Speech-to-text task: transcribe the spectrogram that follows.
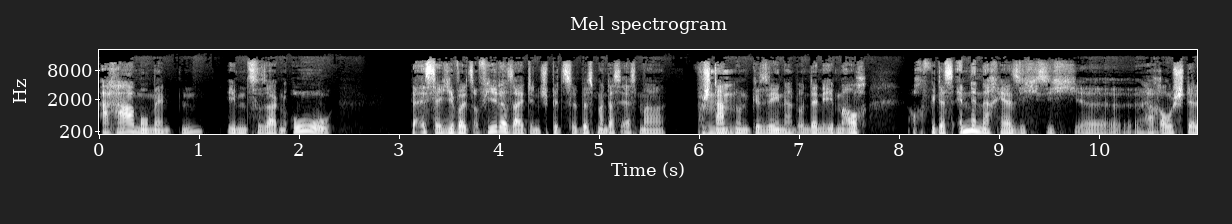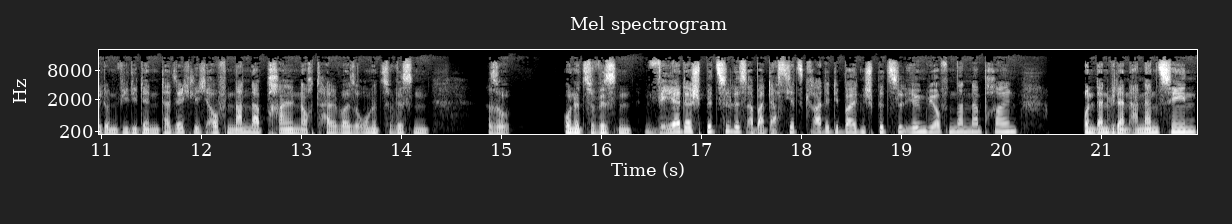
Aha-Momenten, eben zu sagen, oh, da ist ja jeweils auf jeder Seite ein Spitzel, bis man das erstmal verstanden Mhm. und gesehen hat. Und dann eben auch, auch wie das Ende nachher sich, sich äh, herausstellt und wie die denn tatsächlich aufeinanderprallen, auch teilweise ohne zu wissen, also ohne zu wissen, wer der Spitzel ist, aber dass jetzt gerade die beiden Spitzel irgendwie aufeinanderprallen und dann wieder in anderen Szenen,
